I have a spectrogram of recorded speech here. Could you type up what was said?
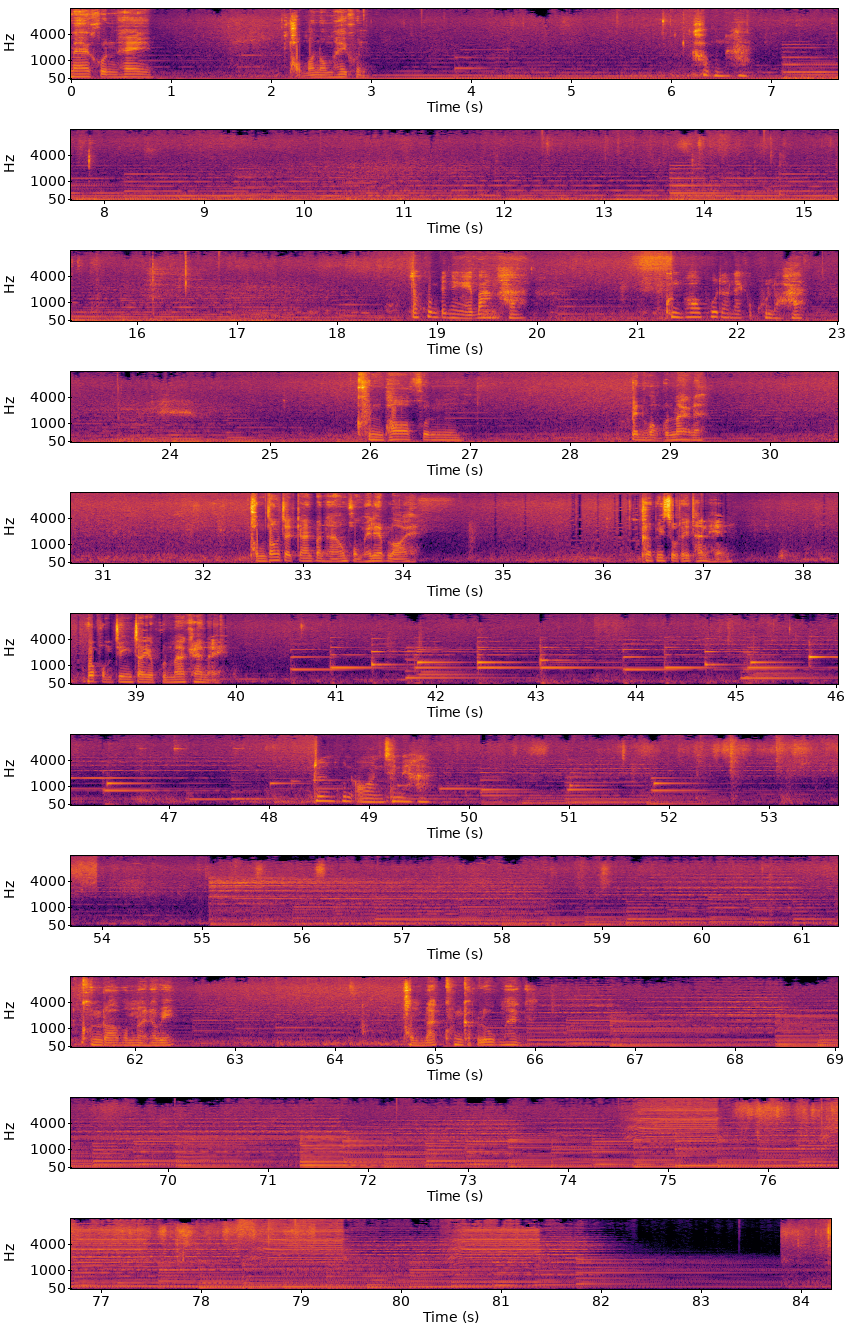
แม่คุณให้ ผมเอานมให้คุณ ขอบคุณค่ะ แล้วคุณเป็นยังไงบ้างคะ คุณพ่อพูดอะไรกับคุณเหรอคะ คุณพ่อคุณ เป็นห่วงคุณมากนะ ผมต้องจัดการปัญหาของผมให้เรียบร้อย เพื่อพิสูจน์ให้ท่านเห็น ว่าผมจริงใจกับคุณมากแค่ไหน เรื่องคุณออนใช่ไหมคะ คุณรอผมหน่อยนะวิ ผมรักคุณกับลูกมากนะ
